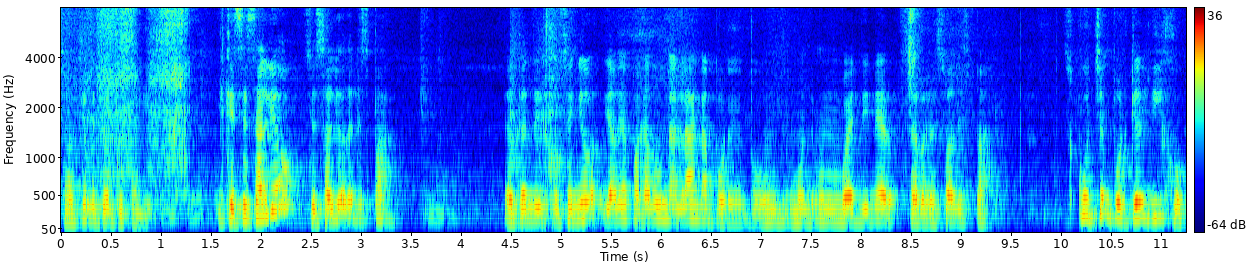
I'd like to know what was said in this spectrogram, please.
¿sabes qué? Me tengo que salir. Y que se salió, se salió del spa. De repente dijo, señor, ya había pagado una lana por, por un, buen dinero. Se regresó al spa. Escuchen porque él dijo,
